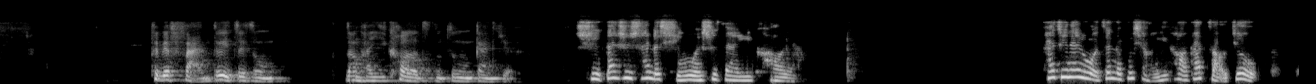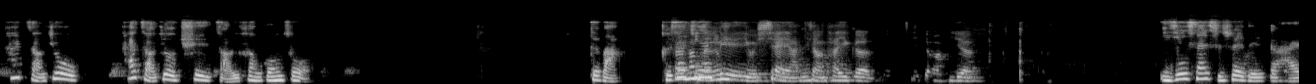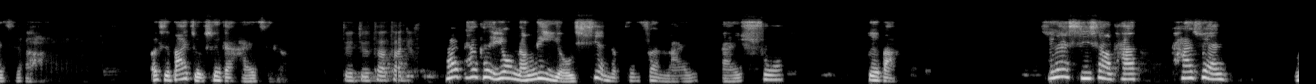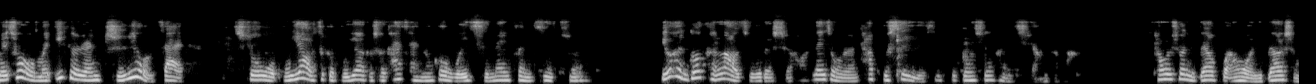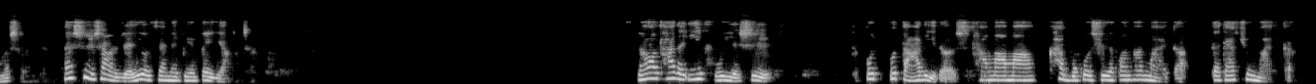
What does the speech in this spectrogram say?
特别反对这种让他依靠的这种这种感觉。是，但是他的行为是在依靠呀。他今天如果真的不想依靠，他早就。他早就，他早就去找一份工作，对吧？可是他能力有限呀。你想，他一个技校毕业，已经三十岁的一个孩子了，二十八九岁的孩子了。对，就他，他就是他，他可以用能力有限的部分来来说，对吧？所以，他实际上，他他虽然没错，我们一个人只有在说我不要这个不要的时候，他才能够维持那一份自尊。有很多啃老族的时候，那种人他不是也是自尊心很强的吗？他会说你不要管我，你不要什么什么的。但事实上，人又在那边被养着。然后他的衣服也是不不打理的，是他妈妈看不过去的，帮他买的，带他去买的。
